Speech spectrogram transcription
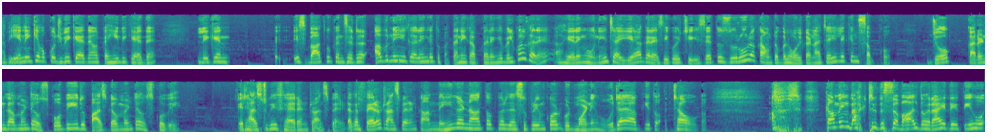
अब ये नहीं कि वो कुछ भी कह दें और कहीं भी कह दें, लेकिन इस बात को कंसिडर अब नहीं करेंगे तो पता नहीं कब करेंगे. बिल्कुल करें. हियरिंग होनी चाहिए. अगर ऐसी कोई चीज़ है तो ज़रूर अकाउंटेबल होल्ड करना चाहिए, लेकिन सबको, जो करंट गवर्नमेंट है उसको भी, जो पास्ट गवर्नमेंट है उसको भी. It has to be fair and transparent अगर फेयर और ट्रांसपेरेंट काम नहीं करना तो फिर सुप्रीम कोर्ट गुड मॉर्निंग हो जाए आपकी तो अच्छा होगा। कमिंग बैक टू द दोहराई देती हूँ,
